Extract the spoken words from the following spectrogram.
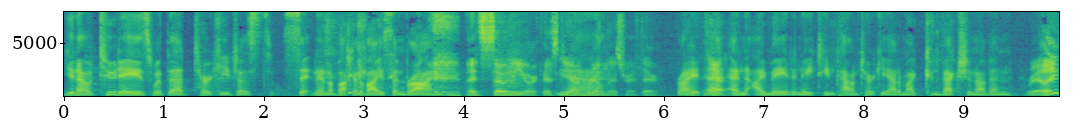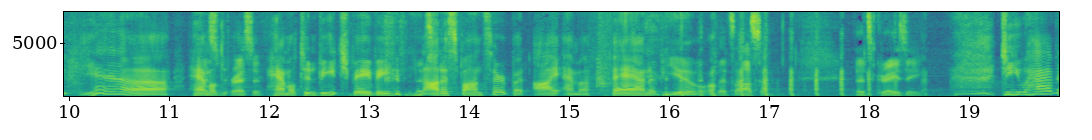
you know, two days with that turkey just sitting in a bucket of ice and brine, That's so New York. That's New York realness right there. right? A- and I made an 18 pound turkey out of my convection oven. Really? Yeah, Hamilton, impressive. Hamilton Beach, baby. Not a sponsor, but I am a fan of you. That's awesome. That's crazy. Do you have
